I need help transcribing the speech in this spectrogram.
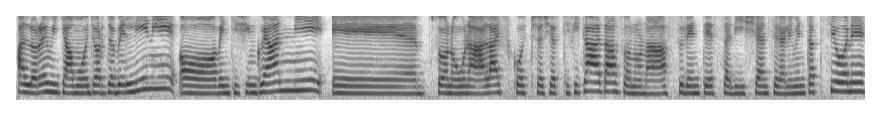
Allora, io mi chiamo Giorgia Bellini, ho 25 anni e sono una life coach certificata, sono una studentessa di scienze dell'alimentazione,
